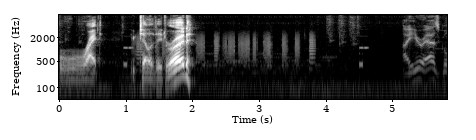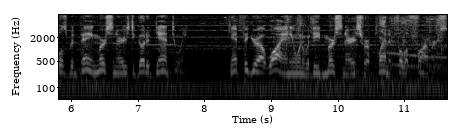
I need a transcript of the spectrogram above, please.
Right. Utility droid. I hear Azkul's been paying mercenaries to go to Dantooine. Can't figure out why anyone would need mercenaries for a planet full of farmers.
